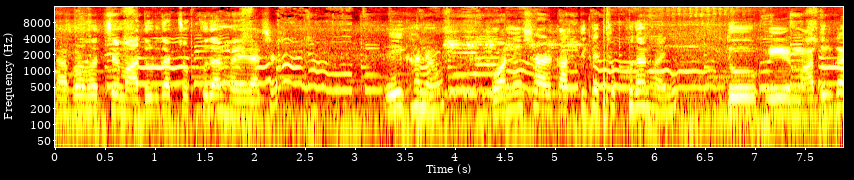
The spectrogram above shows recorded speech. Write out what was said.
তারপর হচ্ছে মা দুর্গার চক্ষুদান হয়ে গেছে। এইখানেও গণেশ আর কার্তিকের চক্ষুদান হয়নি। তো এ মা দুর্গা,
